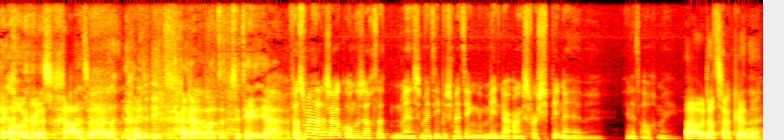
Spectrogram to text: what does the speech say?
ja. ook misgegaan zijn. Ik weet het niet. Ja, maar het zit heel, ja. Volgens mij hadden ze ook onderzocht dat mensen met die besmetting minder angst voor spinnen hebben. In het algemeen. Oh, dat zou kunnen.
